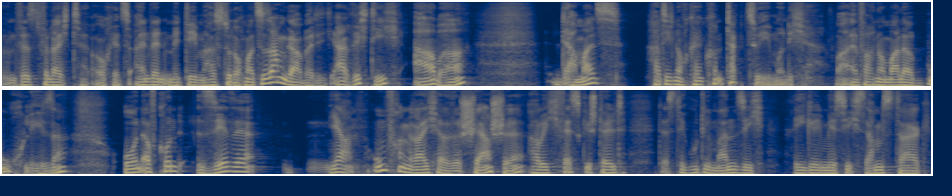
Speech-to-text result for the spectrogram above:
und wirst vielleicht auch jetzt einwenden, mit dem hast du doch mal zusammengearbeitet. Ja, richtig, aber damals hatte ich noch keinen Kontakt zu ihm und ich war einfach normaler Buchleser und aufgrund sehr, sehr ja, umfangreicher Recherche habe ich festgestellt, dass der gute Mann sich regelmäßig Samstag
